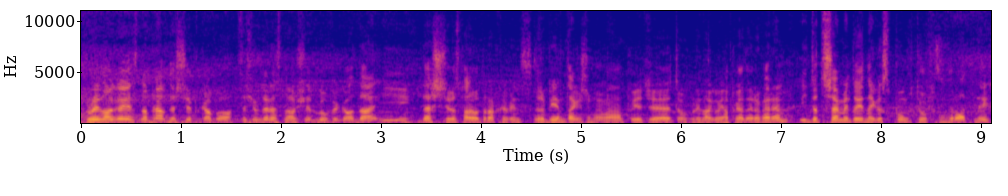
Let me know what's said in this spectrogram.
Hulajnoga jest naprawdę szybka, bo jesteśmy teraz na osiedlu Wygoda i deszcz się rozpadał trochę, więc zrobiłem tak, że moja mama pojedzie tą hulajnogą, ja pojadę rowerem i dotrzemy do jednego z punktów zwrotnych.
